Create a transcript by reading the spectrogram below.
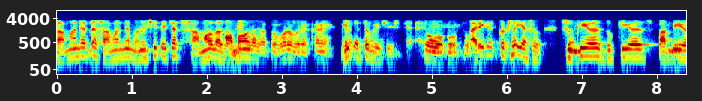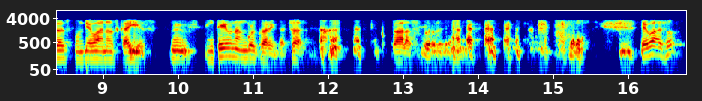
सामान्यातल्या सामान्य मनुष्य त्याच्यात सामावला जातो. सामावला जातो बरोबर आहे खरं. हे त्याचं वैशिष्ट्य आहे. हो हो हो. बारीक कुठलंही असो सुखी अस दुःखी अस पापी अस पुण्यवान अस काही अस. इथे येऊन आंघोळ करेन का चल. चालस बरोबर. आहे. तेव्हा असो.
